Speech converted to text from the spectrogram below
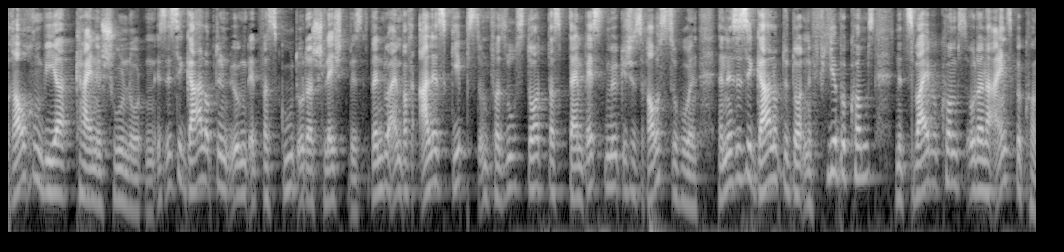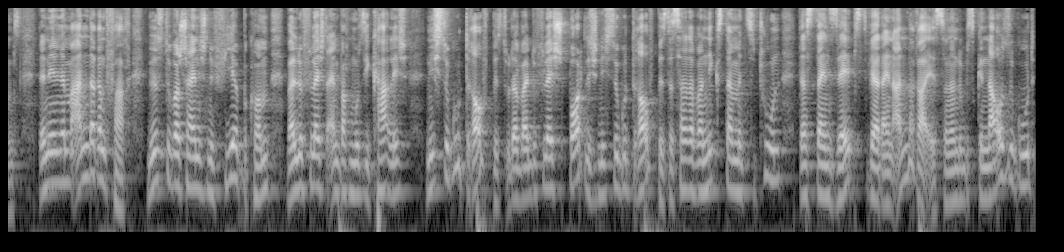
brauchen wir keine Schulnoten. Es ist egal, ob du in irgendetwas gut oder schlecht bist. Wenn du einfach alles gibst und versuchst dort das, dein Bestmögliches rauszuholen, dann ist es egal, ob du dort eine 4 bekommst, eine 2 bekommst oder eine 1 bekommst. Denn in einem anderen Fach wirst du wahrscheinlich eine 4 bekommen, weil du vielleicht einfach musikalisch nicht so gut drauf bist oder weil du vielleicht sportlich nicht so gut drauf bist. Das hat aber nichts damit zu tun, dass dein Selbstwert ein anderer ist, sondern du bist genauso gut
